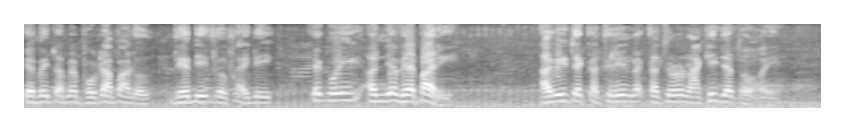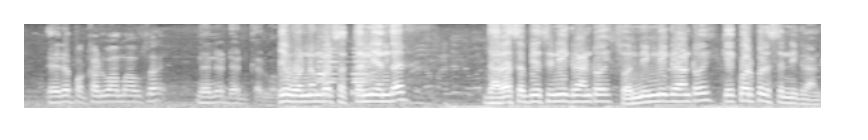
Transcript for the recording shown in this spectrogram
કે ભાઈ તમે ફોટા પાડો જે બી સોસાયટી કે કોઈ અન્ય વેપારી આવી રીતે કચરી કચરો નાખી દેતો હોય એને પકડવામાં આવશે ને એને દંડ કરવામાં જે વોર્ડ નંબર સત્તરની અંદર ધારાસભ્યશ્રીની ગ્રાન્ટ હોય, સ્વનિમની ગ્રાન્ટ હોય કે કોર્પોરેશનની ગ્રાન્ટ.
